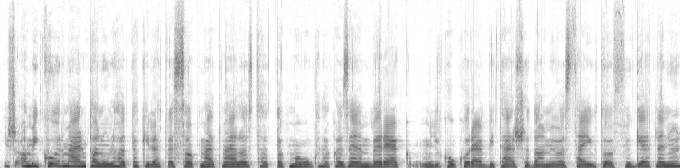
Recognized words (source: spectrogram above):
És amikor már tanulhattak, illetve szakmát választhattak maguknak az emberek, mondjuk a korábbi társadalmi osztályuktól függetlenül,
